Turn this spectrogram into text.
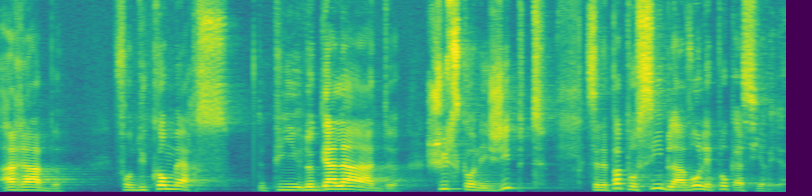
arabes font du commerce depuis le Galade jusqu'en Égypte, ce n'est pas possible avant l'époque assyrienne.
